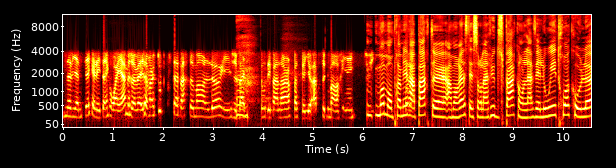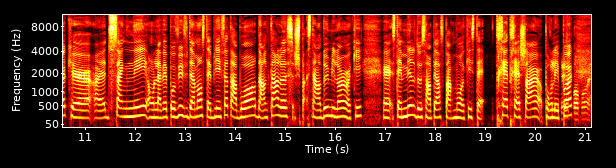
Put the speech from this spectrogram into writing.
du 19e siècle, elle est incroyable, mais j'avais j'avais un tout petit appartement là et je Ah. validé au dépanneur parce qu'il y a absolument rien. Moi, mon premier appart euh, à Montréal, c'était sur la rue du Parc. On l'avait loué, trois colocs euh, euh, du Saguenay. On l'avait pas vu, évidemment. C'était bien fait à boire. Dans le temps, là, c'était en 2001, OK? C'était 1200 pièces par mois, OK? C'était très, très cher pour l'époque. Eh, pas vrai.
